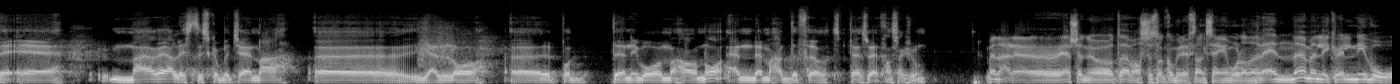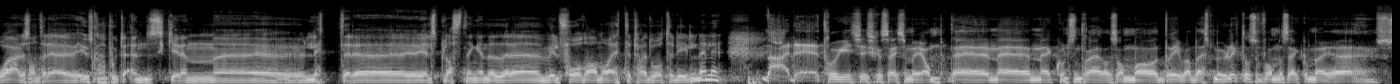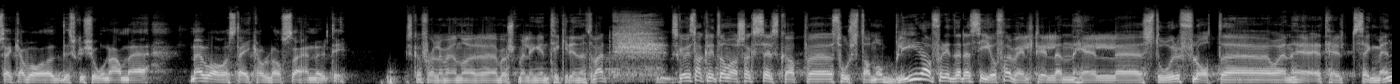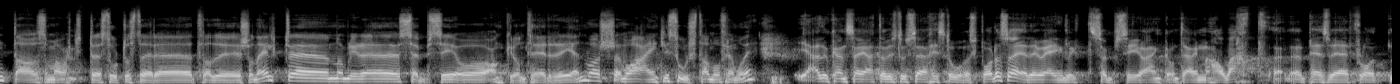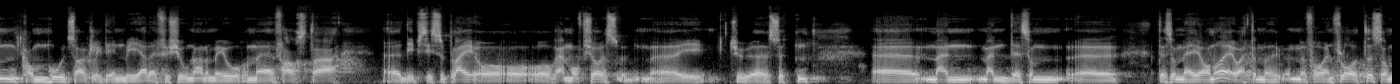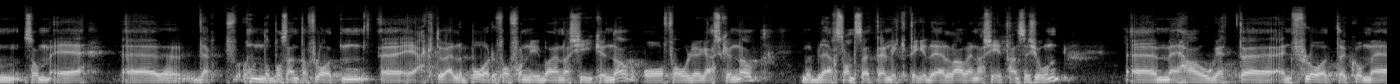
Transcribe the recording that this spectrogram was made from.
det er mer realistisk å betjene øh, gjelda øh, på det nivået vi har nå, enn det vi hadde før PSV-transaksjonen. Men er det, Jeg skjønner jo at det er masse snakk om refinansieringen, hvordan den vil ende, men likevel nivået. Er det sånn at dere i utgangspunktet ønsker en uh, lettere gjeldsbelastning enn det dere vil få da nå etter Tidewater-dealen, eller? Nei, det tror jeg ikke vi skal si så mye om. Det, vi, vi, konsentrerer oss om å drive best mulig, og så får vi se hvor mye, se hva våre diskusjoner med, med våre stakeholders ender ut i. Vi skal følge med når eh, børsmeldingen tikker inn etter hvert. Skal vi snakke litt om hva slags selskap eh, Solstad nå blir, da? Fordi dere sier jo farvel til en hel eh, stor flåte og en, et helt segment da, som har vært stort hos dere tradisjonelt. Nå blir det subsea og ankerhåndterere igjen. Hva, hva, er egentlig Solstad nå fremover? Ja, du kan si at Hvis du ser historisk på det, så er det jo egentlig subsea og ankerhåndtering vi har vært. PSV-flåten kom hovedsakelig inn via de fusjonene vi gjorde med Farstad Deep Sea Supply og, og, og Rem Offshore eh, i 2017. Eh, men, men det, som, det, som, vi gjør nå, er jo at vi, får en flåte som, som er der 100% av flåten er aktuelle både for fornybare energikunder og for olje- og gasskunder. Vi blir sånn sett en viktig del av energitransisjonen. Vi har òg en flåte hvor vi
